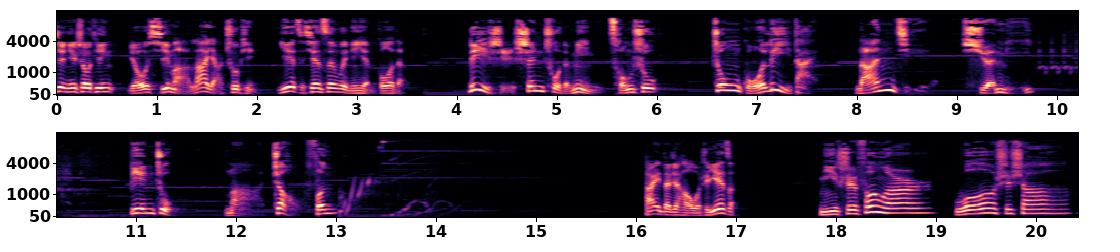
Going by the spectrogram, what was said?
谢您收听由喜马拉雅出品、椰子先生为您演播的《历史深处的秘密》丛书《中国历代难解玄谜》，编著马兆峰。嗨，大家好，我是椰子。你是风儿，我是沙，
